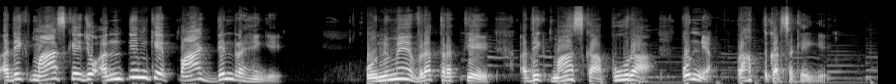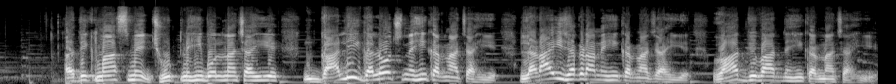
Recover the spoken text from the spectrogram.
अधिक मास के जो अंतिम के पाँच दिन रहेंगे, उनमें व्रत रख के अधिक मास का पूरा पुण्य प्राप्त कर सकेंगे। अधिक मास में झूठ नहीं बोलना चाहिए, गाली गलोच नहीं करना चाहिए, लड़ाई झगड़ा नहीं करना चाहिए, वाद विवाद नहीं करना चाहिए।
